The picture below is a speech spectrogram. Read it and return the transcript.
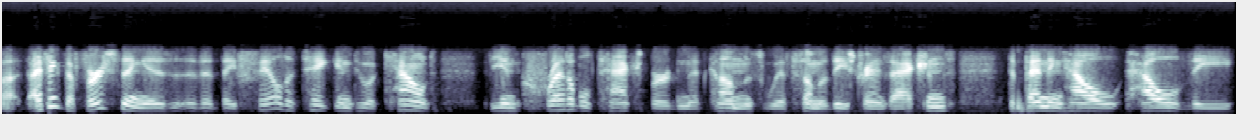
Uh, I think the first thing is that they fail to take into account the incredible tax burden that comes with some of these transactions, depending how how the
